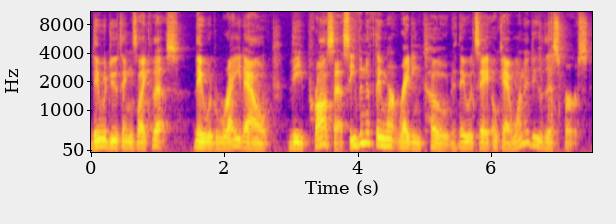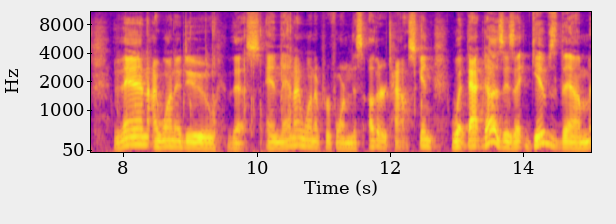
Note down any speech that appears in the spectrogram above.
they would do things like this they would write out the process. Even if they weren't writing code, they would say, okay, I want to do this first. Then I want to do this. And then I want to perform this other task. And what that does is it gives them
